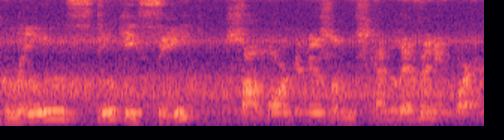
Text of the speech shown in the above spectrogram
green, stinky sea? Some organisms can live anywhere.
